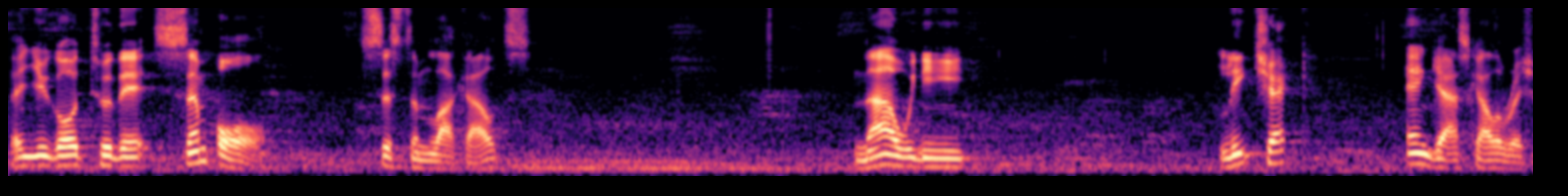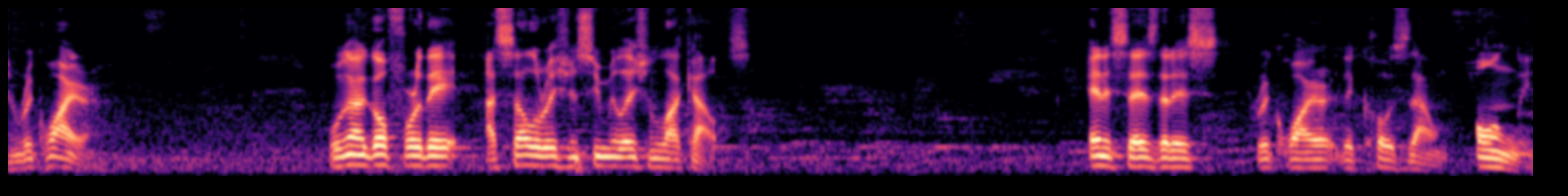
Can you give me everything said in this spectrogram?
Then you go to the simple system lockouts. Now we need leak check and gas calibration require. We're gonna go for the acceleration simulation lockouts. And it says that it's require the coast down only.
